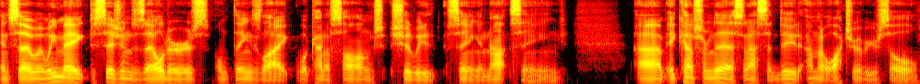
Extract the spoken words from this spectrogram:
And so when we make decisions as elders on things like what kind of songs should we sing and not sing, um, it comes from this. And I said, dude, I'm going to watch over your soul.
